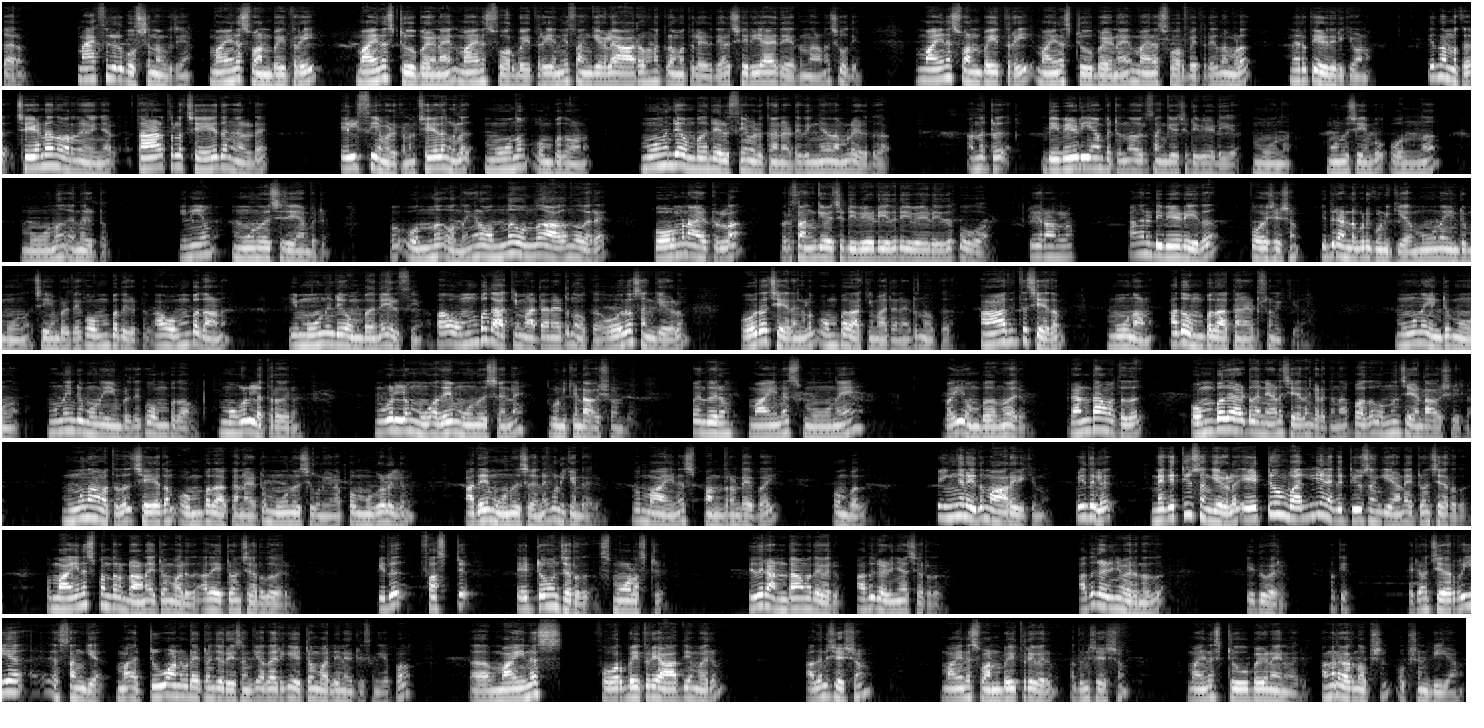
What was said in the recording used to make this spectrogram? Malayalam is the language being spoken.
നമസ്കാരം മാത്സിന്റെ ഒരു ക്വസ്റ്റ്യൻ നമുക്ക് ചെയ്യാം. Minus one by three minus two by nine minus four by three എന്നീ സംഖ്യകളെ ആരോഹണ ക്രമത്തിൽ എഴുതിയാൽ ശരിയായത് ഏതെന്നാണ് ചോദ്യം. Minus one by three minus two by nine minus four by three നമ്മൾ നിരത്തി എഴുതിയിരിക്കുവാണ്. ഇത് നമുക്ക് ചെയ്യേണ്ടതെന്ന് പറഞ്ഞു കഴിഞ്ഞാൽ താഴത്തുള്ള ഛേദങ്ങളുടെ എൽ സി എം എടുക്കണം. ഛേദങ്ങൾ മൂന്നും ഒമ്പതുമാണ് മൂന്നിന്റെ ഒമ്പതിന്റെ എൽ സി എം എടുക്കാനായിട്ട് ഇതിങ്ങനെ നമ്മൾ എഴുതുക. എന്നിട്ട് ഡിവൈഡ് ചെയ്യാൻ പറ്റുന്ന ഒരു സംഖ്യ വെച്ച് ഡിവൈഡ് ചെയ്യുക. മൂന്ന്. മൂന്ന് ചെയ്യുമ്പോൾ ഒന്ന് മൂന്ന് എന്ന് കിട്ടും. ഇനിയും മൂന്ന് വെച്ച് ചെയ്യാൻ പറ്റും. അപ്പോൾ ഒന്ന് ഒന്ന്. ഇങ്ങനെ ഒന്ന് ഒന്ന് ആകുന്നത് വരെ കോമൺ ആയിട്ടുള്ള ഒരു സംഖ്യ വെച്ച് ഡിവൈഡ് ചെയ്ത് ഡിവൈഡ് ചെയ്ത് പോവുക. ക്ലിയർ ആണല്ലോ? അങ്ങനെ ഡിവൈഡ് ചെയ്ത് പോയ ശേഷം ഇത് രണ്ടും കൂടി ഗുണിക്കുക. മൂന്ന് ഇന്റു മൂന്ന് ചെയ്യുമ്പോഴത്തേക്ക് ഒമ്പത് കിട്ടും. ആ ഒമ്പതാണ് ഈ മൂന്നിന്റെ ഒമ്പതിന്റെ എൽ സി എം അപ്പോൾ ആ ഒമ്പതാക്കി മാറ്റാനായിട്ട് നോക്കുക. ഓരോ സംഖ്യകളും ഓരോ ഛേദങ്ങളും ഒമ്പതാക്കി മാറ്റാനായിട്ട് നോക്കുക. ആദ്യത്തെ ഛേദം മൂന്നാണ്. അത് ഒമ്പതാക്കാനായിട്ട് ശ്രമിക്കുക. മൂന്ന് ഇന്റു മൂന്ന്. മൂന്ന് ഇന്റു മൂന്ന് ചെയ്യുമ്പോഴത്തേക്ക് ഒമ്പതാവും. മുകളിൽ എത്ര വരും? മുകളിലും മൂ അതേ മൂന്ന് വെച്ച് തന്നെ ഗുണിക്കേണ്ട ആവശ്യമുണ്ട്. അപ്പോൾ എന്ത് വരും? മൈനസ് മൂന്ന് ബൈ ഒമ്പതെന്ന് വരും. രണ്ടാമത്തത് ഒമ്പതായിട്ട് തന്നെയാണ് ഛേദം കിടക്കുന്നത്. അപ്പോൾ അത് ഒന്നും ചെയ്യേണ്ട ആവശ്യമില്ല. മൂന്നാമത്തത് ഛേദം ഒമ്പതാക്കാനായിട്ട് മൂന്ന് വെച്ച് ഗുണിക്കണം. അപ്പോൾ മുകളിലും അതേ മൂന്ന് വെച്ച് തന്നെ ഗുണിക്കേണ്ടി വരും. അപ്പോൾ മൈനസ് പന്ത്രണ്ട് ബൈ ഒമ്പത്. അപ്പോൾ ഇങ്ങനെ ഇത് മാറിയിരിക്കുന്നു. അപ്പോൾ ഇതിൽ നെഗറ്റീവ് സംഖ്യകൾ ഏറ്റവും വലിയ നെഗറ്റീവ് സംഖ്യയാണ് ഏറ്റവും ചെറുത്. അപ്പോൾ മൈനസ് പന്ത്രണ്ടാണ് ഏറ്റവും വലുത്. അത് ഏറ്റവും ചെറുത് വരും. ഇത് ഫസ്റ്റ് ഏറ്റവും ചെറുത് സ്മോളസ്റ്റ് ഇത് രണ്ടാമതേ വരും. അത് കഴിഞ്ഞാൽ ചെറുത്. അത് കഴിഞ്ഞ് വരുന്നത് ഇത് വരും. ഓക്കെ ഏറ്റവും ചെറിയ സംഖ്യ ടു ആണ് ഇവിടെ ഏറ്റവും ചെറിയ സംഖ്യ. അതായിരിക്കും ഏറ്റവും വലിയ നെഗറ്റീവ് സംഖ്യ. അപ്പോൾ മൈനസ് ഫോർ ബൈ ത്രീ ആദ്യം വരും. അതിനുശേഷം മൈനസ് വൺ ബൈ ത്രീ വരും. അതിനുശേഷം മൈനസ് ടു ബൈ നയൻ വരും. അങ്ങനെ വരുന്ന ഓപ്ഷൻ ഓപ്ഷൻ ബി ആണ്.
